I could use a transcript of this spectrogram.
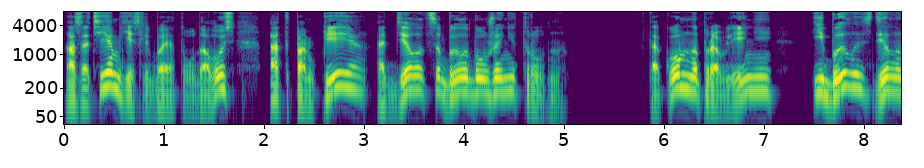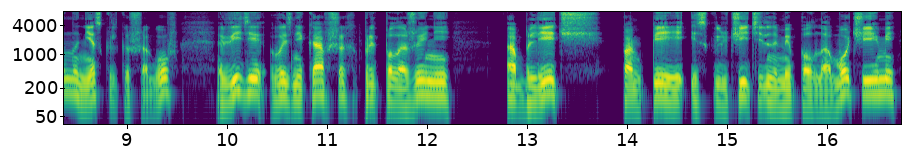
а затем, если бы это удалось, от Помпея отделаться было бы уже нетрудно. В таком направлении и было сделано несколько шагов в виде возникавших предположений облечь Помпея исключительными полномочиями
